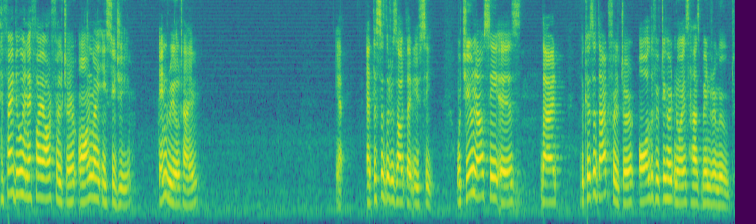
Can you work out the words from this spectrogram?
If I do an FIR filter on my ECG in real time, yeah, and this is the result that you see. What you now see is that because of that filter, all the 50 hertz noise has been removed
